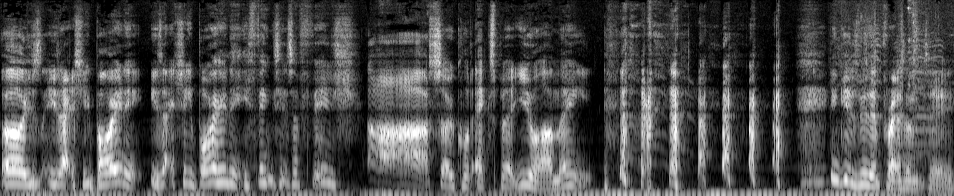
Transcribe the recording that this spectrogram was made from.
oh, he's, he's actually buying it. He's actually buying it. He thinks it's a fish. Ah, oh, so-called expert you are, mate. he gives me the present too.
